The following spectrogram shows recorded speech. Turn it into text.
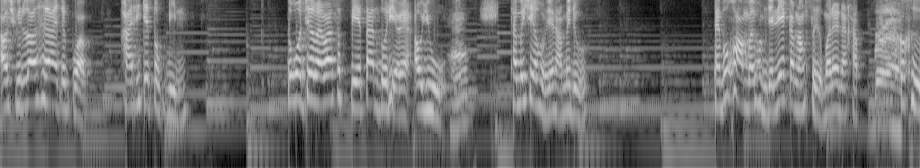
เอาชีวิตรอดให้ได้จนกว่าพระอาที่จะตกดินทุกคนเชื่อไหมว่าสเปียร์ตันตัวเดียวเนี่ยเอาอยู่ Huh? ถ้าไม่เชื่อผมจะทำให้ดู แต่เพื่อความไวผมจะเรียกกำลังเสริมมาด้วยนะครับ Bruh. ก็คือ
